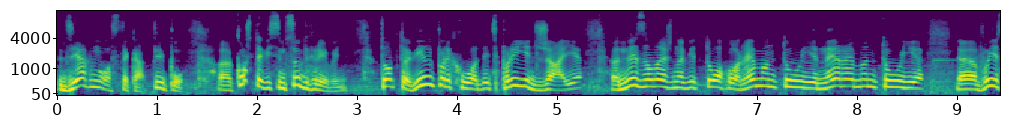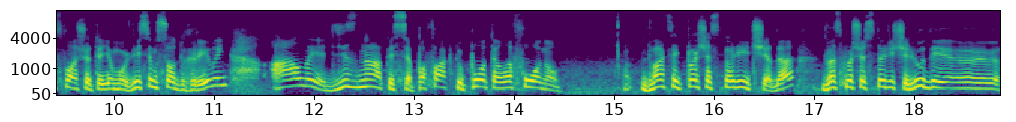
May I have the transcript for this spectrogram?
діагностика типу е, коштує 800 гривень. Тобто він приходить, приїжджає, е, незалежно від того, ремонтує, не ремонтує. Е, ви сплачуєте йому 800 гривень, але дізнатися по факту по телефону. 21 сторіччя, да? 21 сторіччя люди е,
